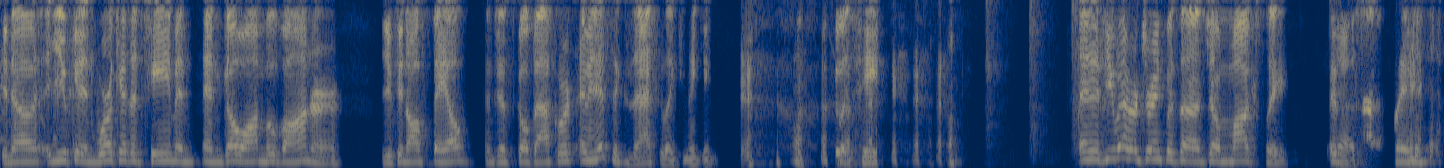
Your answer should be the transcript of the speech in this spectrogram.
You know, you can work as a team and and go on, move on, or you can all fail and just go backwards. I mean, it's exactly like drinking to a T. And if you ever drink with uh, Joe Moxley, it's Yes.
